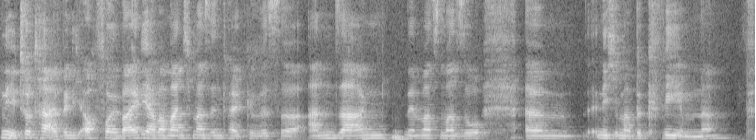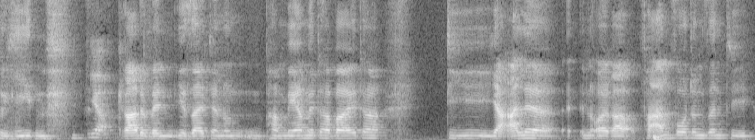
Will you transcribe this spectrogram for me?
Nee, total, bin ich auch voll bei dir, aber manchmal sind halt gewisse Ansagen, nennen wir es mal so, ähm, nicht immer bequem, ne? Für jeden. Ja. Gerade wenn ihr seid ja nun ein paar mehr Mitarbeiter, die ja alle in eurer Verantwortung sind, die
